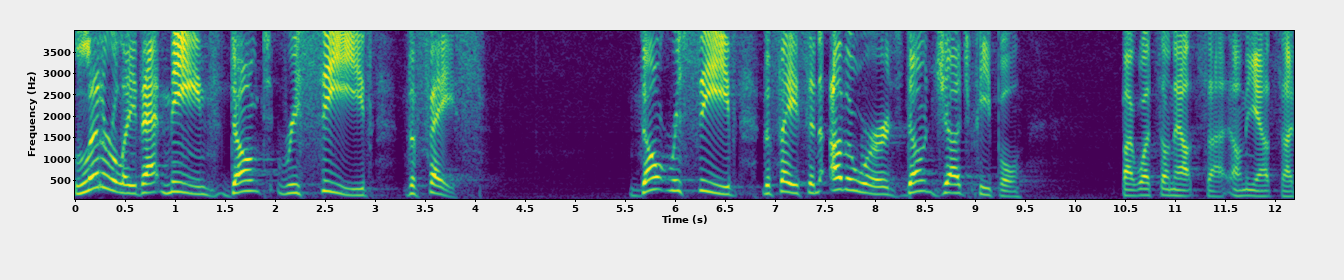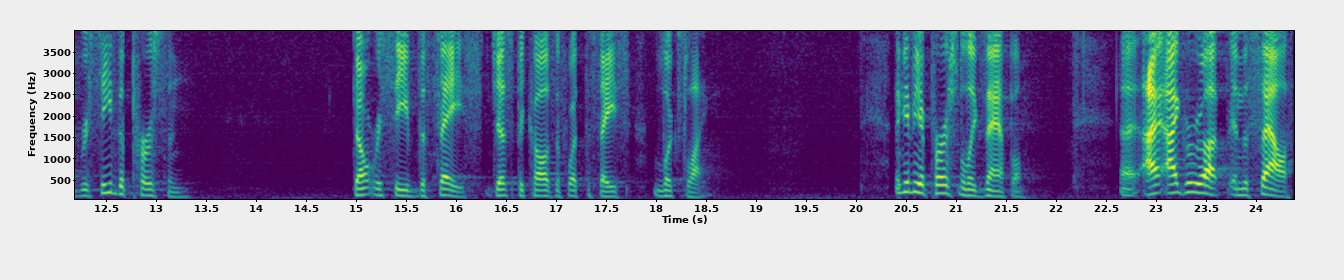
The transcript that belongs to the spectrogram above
Literally, that means don't receive the face. Don't receive the face. In other words, don't judge people by what's on outside on the outside. Receive the person. Don't receive the face just because of what the face looks like. I'll give you a personal example. Uh, I, I grew up in the South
